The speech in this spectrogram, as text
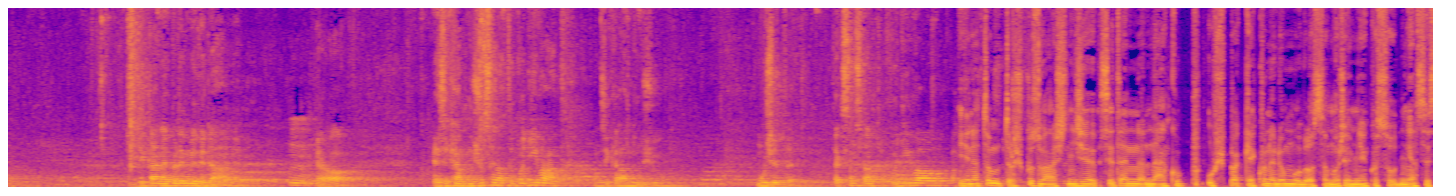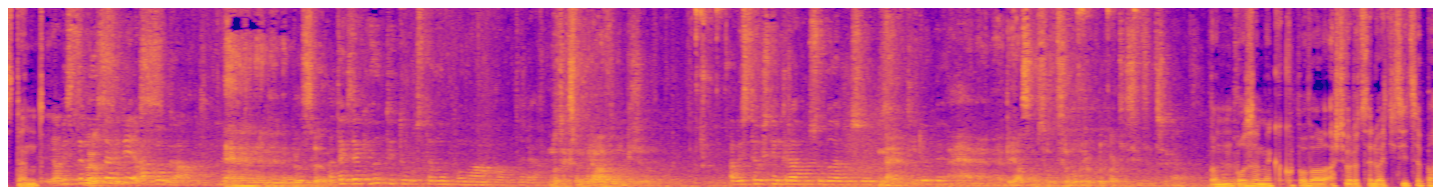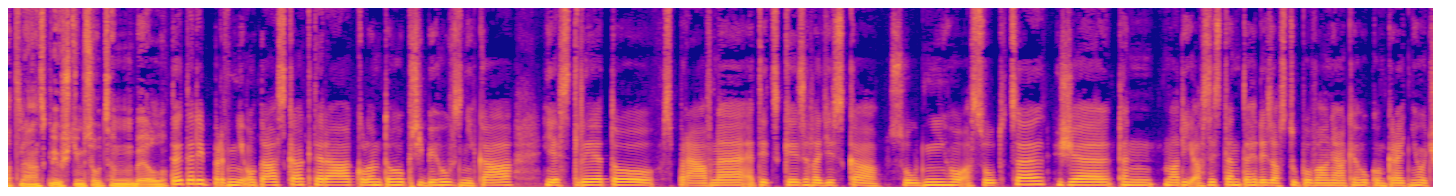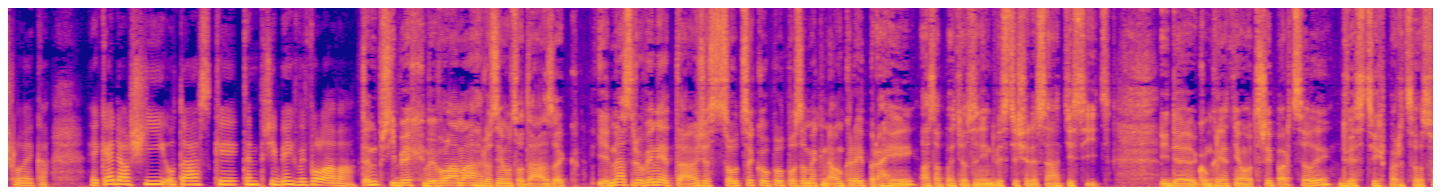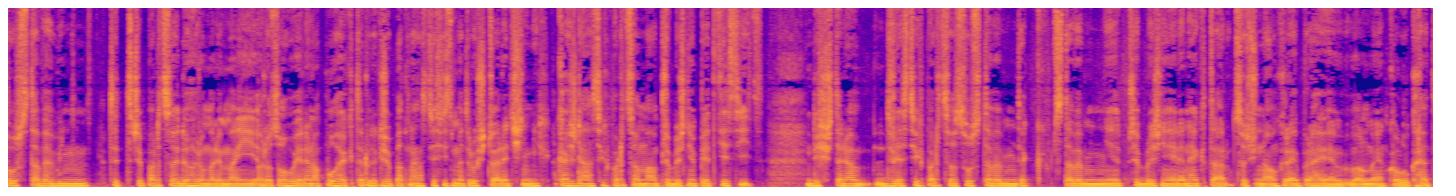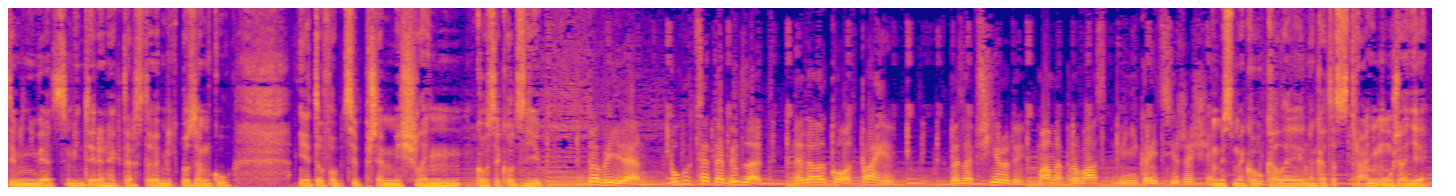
On říká, nebyly mi vydány. Jo? Já říkám, můžu se na to podívat? On říká, můžu. Můžete. Tak jsem se na to podíval. Je na tom trošku zvláštní, že si ten nákup už pak jako nedomluvil samozřejmě jako soudní asistent. A vy jste byl tehdy advokát? Ne, ne, ne, ne, nebyl jsem. A tak z jakého titulu jste mu pomáhal teda? No tak jsem právník, že? A vy jste už tenkrát působil jako soudce Ne. v té době? Ne, ne, ne, já jsem soudce od roku 2013. On pozemek kupoval až v roce 2015, kdy už tím soudcem byl. To je tedy první otázka, která kolem toho příběhu vzniká, jestli je to správné eticky z hlediska soudního a soudce, že ten mladý asistent tehdy zastupoval nějakého konkrétního člověka. Jaké další otázky ten příběh vyvolává? Ten příběh vyvolává hrozně moc otázek. Jedna z rovin je ta, že soudce koupil pozemek na okraji Prahy a zaplatil za něj 260 tisíc. Jde konkrétně o tři parcely, dvě z těch parcel jsou stavební, ty tři parcely dohromady mají rozlohu 1,5 hektaru, takže 15 tisíc metrů čtverečních. Každá z těch parcel má přibližně 5 tisíc. Když teda dvě z těch parcel jsou stavební, tak stavební je přibližně 1 hektar, což na okraji Prahy je velmi jako lukrativní věc, mít 1 hektar stavebních pozemků. Je to v obci Přemýšlení, kousek od zdi. Dobrý den. Pokud chcete bydlet nedaleko od Prahy, vedle přírody, máme pro vás vynikající řešení. My jsme koukali na katastrálním úřadě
